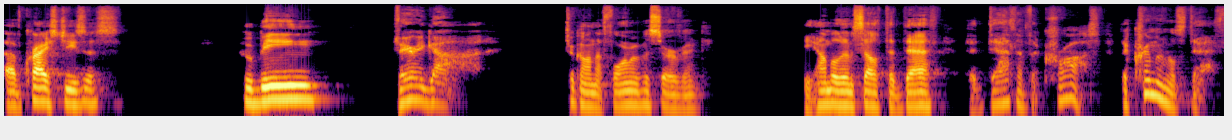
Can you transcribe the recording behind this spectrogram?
of Christ Jesus, who being very God, took on the form of a servant. He humbled himself to death, the death of the cross, the criminal's death.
